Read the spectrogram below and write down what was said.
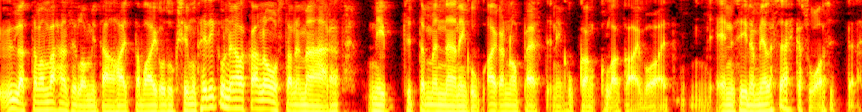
yllättävän vähän silloin mitään haittavaikutuksia, mutta heti kun ne alkaa nousta ne määrät, niin sitten mennään niin kuin aika nopeasti niin kuin kankkulan kaivoa, et en siinä mielessä ehkä suosittele.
